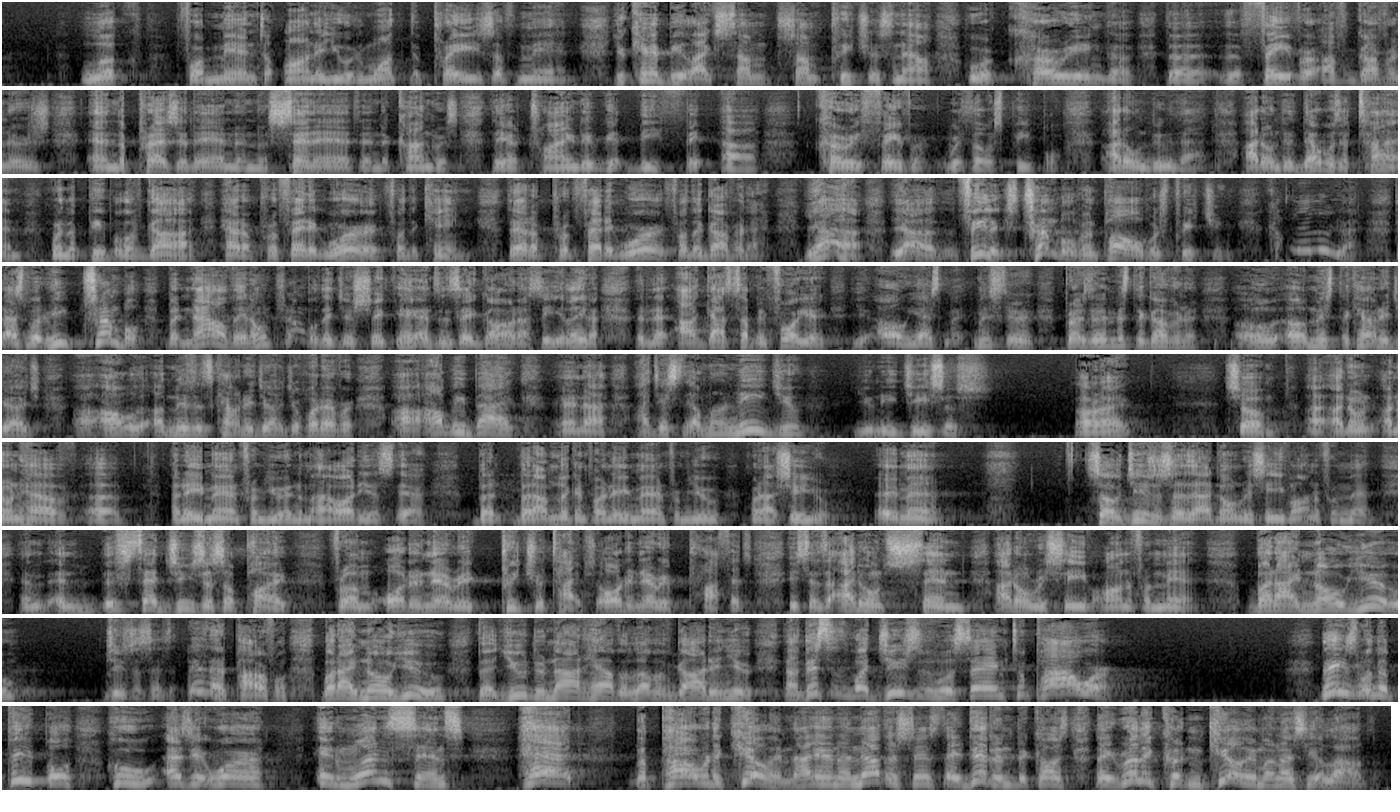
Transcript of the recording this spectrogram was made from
look for men to honor you and want the praise of men. You can't be like some, some preachers now who are currying the, the, the favor of governors and the president and the Senate and the Congress. They are trying to get, be uh, curry favor with those people. I don't do that. I don't do. There was a time when the people of God had a prophetic word for the king. They had a prophetic word for the governor. Yeah, yeah. Felix trembled when Paul was preaching. Hallelujah. That's what he trembled. But now they don't tremble. They just shake their hands and say, "God, I'll see you later." And I got something for you. Oh yes, Mr. President, Mr. Governor, oh, oh Mr. County Judge, uh, uh, Mrs. County Judge, or whatever. Uh, I'll be back, and uh, I just I'm going to need you. You need Jesus. All right? So I, I don't, I don't have uh, an amen from you in my audience there, but, but I'm looking for an amen from you when I see you. Amen. So Jesus says, I don't receive honor from men. And, and this set Jesus apart from ordinary preacher types, ordinary prophets. He says, I don't send, I don't receive honor from men. But I know you, Jesus says, isn't that powerful? But I know you, that you do not have the love of God in you. Now, this is what Jesus was saying to power. These were the people who, as it were, in one sense, had the power to kill him. Now, in another sense, they didn't because they really couldn't kill him unless he allowed them.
